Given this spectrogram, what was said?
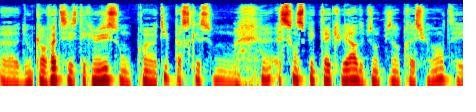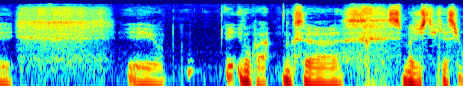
Euh, donc en fait, ces technologies sont problématiques parce qu'elles sont, elles sont spectaculaires, de plus en plus impressionnantes, et, et, et donc voilà. Donc c'est ma justification.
